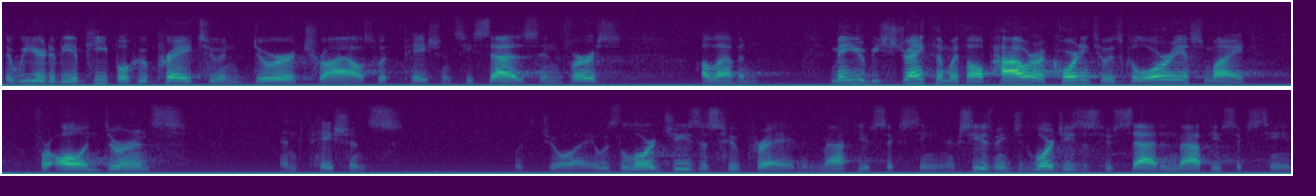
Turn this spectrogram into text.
that we are to be a people who pray to endure trials with patience. He says in verse 11, May you be strengthened with all power according to his glorious might for all endurance and patience with joy. It was the Lord Jesus who prayed in Matthew 16. Excuse me, Lord Jesus who said in Matthew 16,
